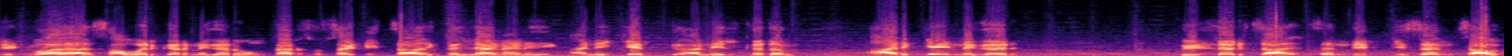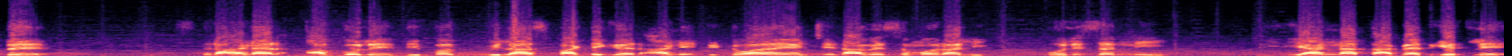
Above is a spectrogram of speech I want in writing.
टिटवाळा सावरकर नगर ओंकार सोसायटी चाल कल्याण आणि Aniket Anil Kadam R K Nagar builder chawl Sandeep Kisan सावबे राहणार अकोले दीपक विलास पाटेकर आणि टिटवाळा यांची नावे समोर आली. पोलिसांनी यांना ताब्यात घेतले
